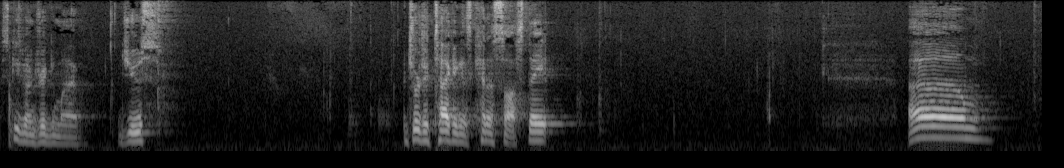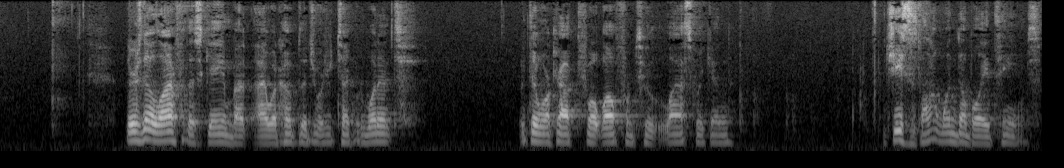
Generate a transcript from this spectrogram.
Excuse me, I'm drinking my juice. Georgia Tech against Kennesaw State. Um, there's no line for this game, but I would hope that Georgia Tech would win it. It didn't work out well from two last weekend. Jesus, a lot of one double A teams.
